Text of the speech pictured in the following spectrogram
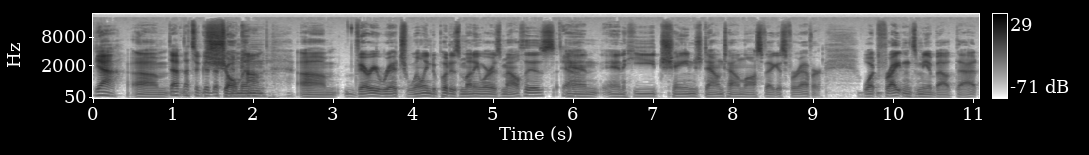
yeah, um, that, that's a good that's a good showman. Um, very rich willing to put his money where his mouth is Yeah. and and he changed downtown las vegas forever what frightens me about that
